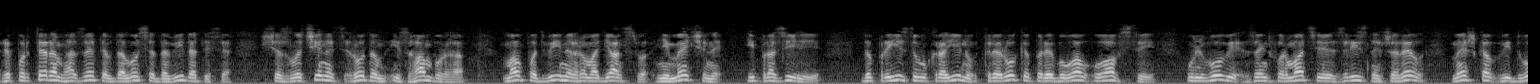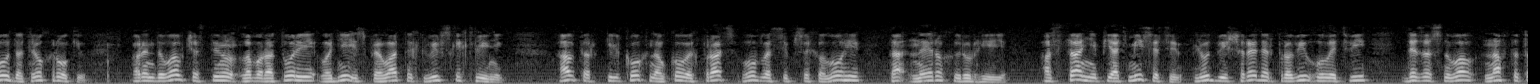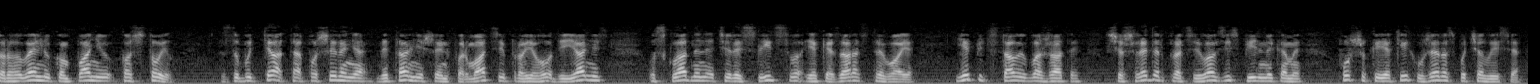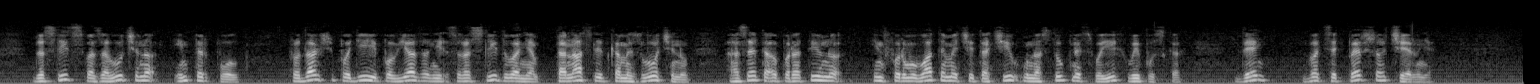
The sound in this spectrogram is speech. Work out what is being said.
Репортерам газети вдалося довідатися, що злочинець родом із Гамбурга мав подвійне громадянство Німеччини і Бразилії. До приїзду в Україну три роки перебував у Австрії. У Львові, за інформацією з різних джерел, мешкав від двох до трьох років, орендував частину лабораторії в одній із приватних львівських клінік, автор кількох наукових праць в області психології та нейрохірургії. Останні п'ять місяців Людвій Шредер провів у Литві, де заснував нафтоторговельну компанію Костойл. Здобуття та поширення детальнішої інформації про його діяльність ускладнене через слідство, яке зараз триває. Є підстави вважати, що Шредер працював зі спільниками, пошуки яких вже розпочалися. До слідства залучено Інтерпол. Про дальші події, пов'язані з розслідуванням та наслідками злочину, газета оперативно інформуватиме читачів у наступних своїх випусках. День 21 червня.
